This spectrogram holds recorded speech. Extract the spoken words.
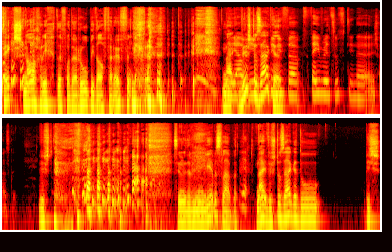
Textnachrichten von der Ruby da veröffentlichen. Nein, Ja, würdest du ich- sagen? Deine Fa Favorites auf deinen. Ist alles gut. Würdest... Sind wir wieder bei meinem Liebesleben? Ja. Nein, würdest du sagen, du bist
